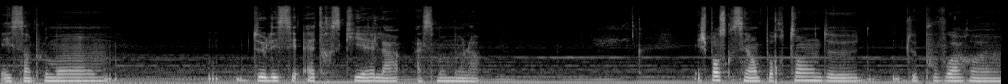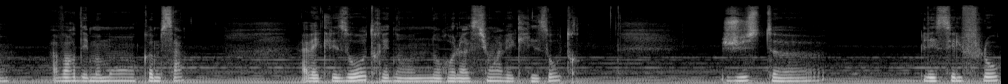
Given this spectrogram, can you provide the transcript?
et simplement de laisser être ce qui est là, à ce moment-là. Et je pense que c'est important de, pouvoir euh, avoir des moments comme ça avec les autres et dans nos relations avec les autres. Juste euh, laisser le flot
